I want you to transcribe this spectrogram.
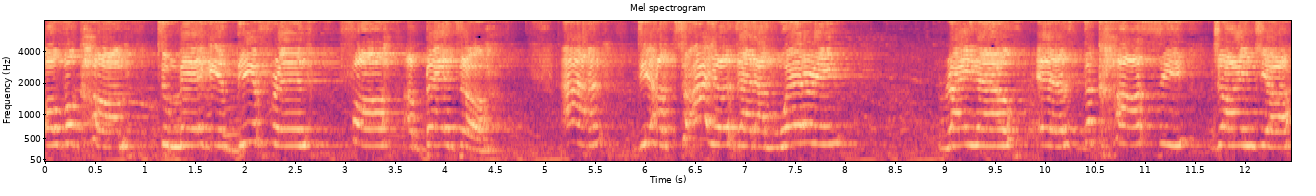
overcome to make it different for a better. And the attire that I'm wearing right now is the Khasi Jaintia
